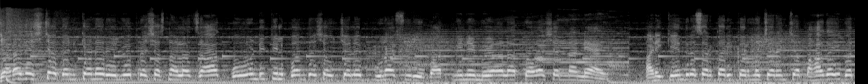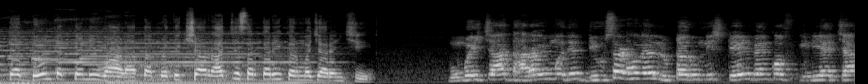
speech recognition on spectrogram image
जनादेशच्या दणक्यानं रेल्वे प्रशासनाला जाग गोवंडीतील बंद शौचालय पुन्हा सुरू बातमीने मिळाला प्रवाशांना न्याय. आणि केंद्र सरकारी कर्मचाऱ्यांच्या महागाई भत्त्यात दोन टक्क्यांनी वाढ आता प्रतीक्षा राज्य सरकारी कर्मचाऱ्यांची. मुंबईच्या धारावीमध्ये दिवसाढवळ्या लुटारूंनी स्टेट बँक ऑफ इंडियाच्या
